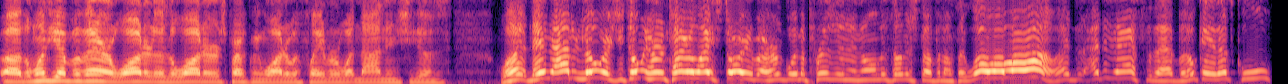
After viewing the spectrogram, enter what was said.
Uh, the ones you have over there are water. There's a water, sparkling water with flavor whatnot. And she goes, What? Then out of nowhere, she told me her entire life story about her going to prison and all this other stuff. And I was like, Whoa, whoa, whoa, whoa. I, I didn't ask for that, but okay, that's cool.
